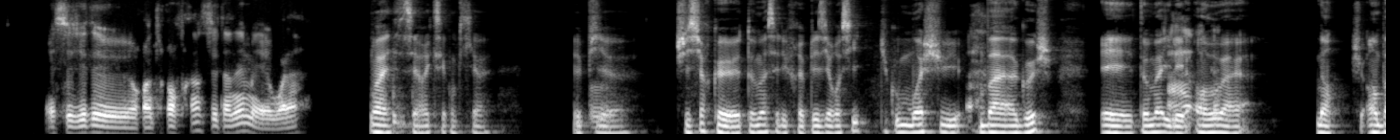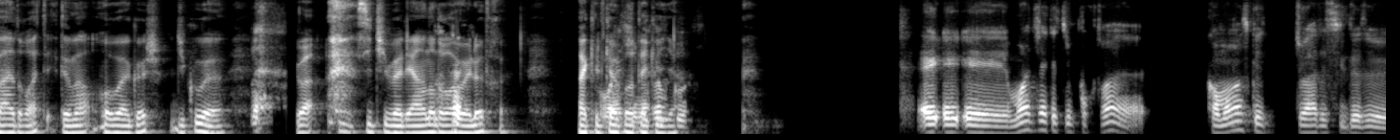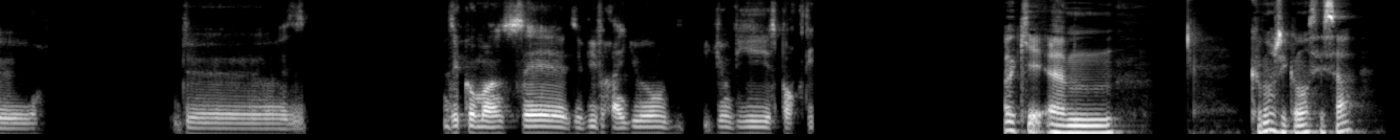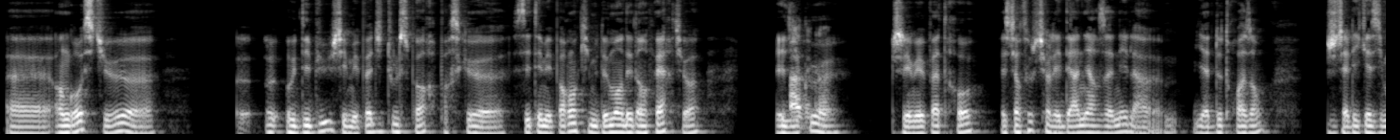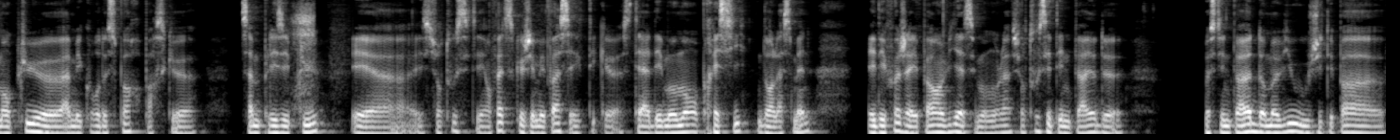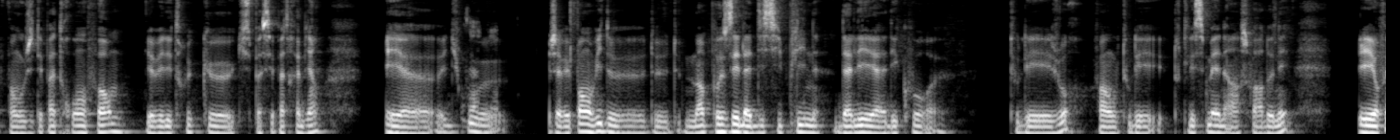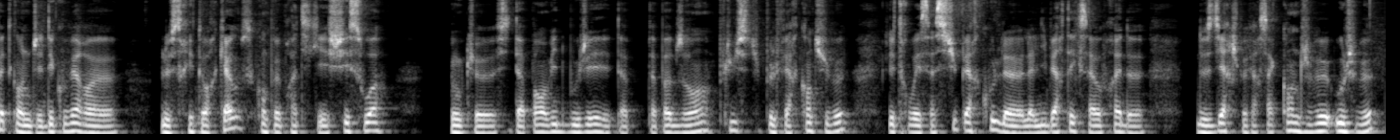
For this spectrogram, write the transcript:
essayer de rentrer en France cette année, mais voilà. ouais, c'est vrai que c'est compliqué, ouais. Et puis, euh, je suis sûr que Thomas, ça lui ferait plaisir aussi. Du coup, moi, je suis en bas à gauche et Thomas, il est Ah, en haut à... Non, je suis en bas à droite et Thomas en haut à gauche. Du coup, euh, tu vois, si tu veux aller à un endroit ou à l'autre, pas quelqu'un Ouais, pour t'accueillir. Et, et, et moi, j'ai une question pour toi. euh, Comment est-ce que tu as décidé de, de, de commencer de vivre une, une vie sportive? Ok, euh, comment j'ai commencé ça? Euh, en gros, si tu veux, euh, euh, au début, j'aimais pas du tout le sport parce que c'était mes parents qui me demandaient d'en faire, tu vois. Et du Ah, coup, j'aimais pas trop. Et surtout sur les dernières années, là, il y a deux trois ans, j'allais quasiment plus à mes cours de sport parce que ça me plaisait plus. Et, euh, et surtout, c'était en fait ce que j'aimais pas, c'était que c'était à des moments précis dans la semaine. Et des fois, j'avais pas envie à ces moments-là. Surtout, c'était une période, c'était une période dans ma vie où j'étais pas, enfin où j'étais pas trop en forme. Il y avait des trucs euh, qui se passaient pas très bien. Et, euh, et du coup, euh, j'avais pas envie de, de- de m'imposer la discipline d'aller à des cours tous les jours, enfin ou tous les, toutes les semaines à un soir donné. Et en fait, quand j'ai découvert euh, le street workout qu'on peut pratiquer chez soi, donc euh, si t'as pas envie de bouger et t'as t'as pas besoin, plus tu peux le faire quand tu veux, j'ai trouvé ça super cool, la, la liberté que ça offrait de, de se dire je peux faire ça quand je veux, où je veux.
